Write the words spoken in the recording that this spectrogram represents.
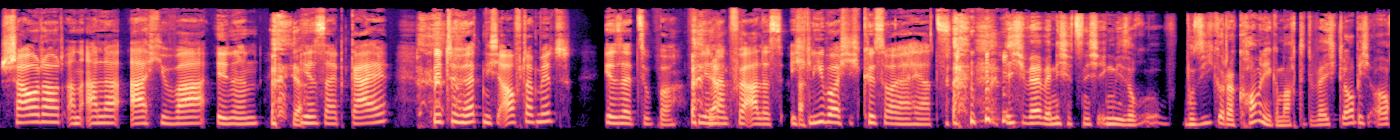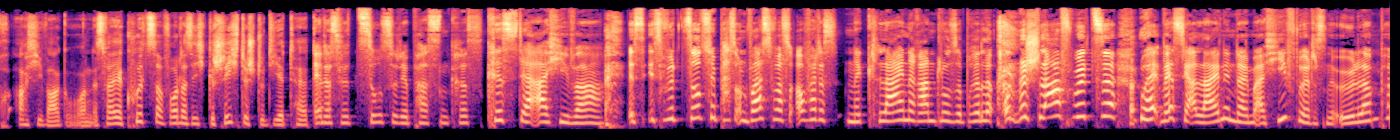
Shoutout an alle ArchivarInnen, ja. ihr seid geil, bitte hört nicht auf damit, Ihr seid super. Vielen ja. Dank für alles. Ich liebe euch, ich küsse euer Herz. ich wäre, wenn ich jetzt nicht irgendwie so Musik oder Comedy gemacht hätte, wäre ich, glaube ich, auch Archivar geworden. Es war ja kurz davor, dass ich Geschichte studiert hätte. Ey, das wird so zu dir passen, Chris. Chris, der Archivar. es, es wird so zu dir passen. Und weißt du, was du aufhättest? Eine kleine randlose Brille und eine Schlafmütze. Du wärst ja allein in deinem Archiv. Du hättest eine Öllampe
